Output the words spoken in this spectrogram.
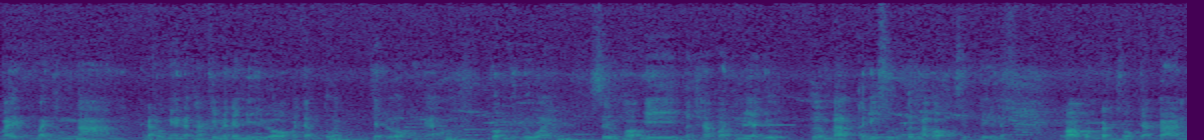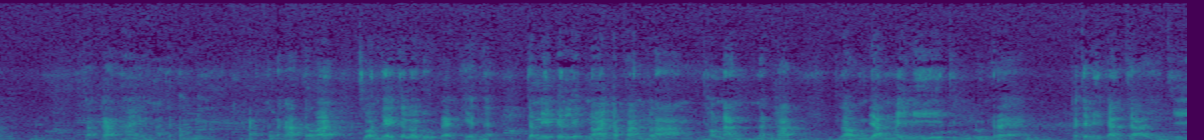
ใบใบทำงานครับพวกนี้นะครับที่ไม่ได้มีโรคประจำตัวเจ็ดโรคพวกนี้รวมอยู่ด้วย ซึ่งพอมีประชากรที่มีอายุเพิ่มมากอายุสูงขึ้นมากกว่า 60 ปีเนี่ยก็ผลกระทบจากการจากการให้อาจจะต้องมีครับผมนะครับแต่ว่าส่วนใหญ่ที่เราดู8เคสเนี่ยจะมีเป็นเล็กน้อยกับปานกลางเท่านั้นนะครับ เรายังไม่มีถึงรุนแรง ก็จะมีการจ่ายอยู่ที่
